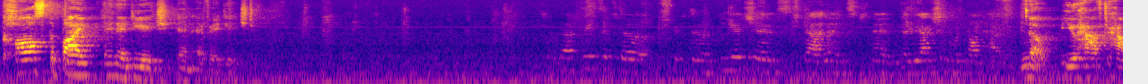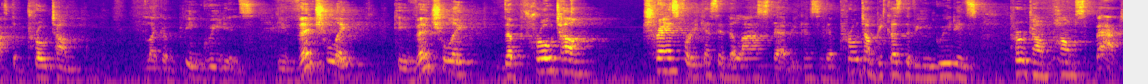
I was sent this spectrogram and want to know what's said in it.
caused by NADH and FADH2. So that means if the, if the pH is balanced, then the reaction would not happen. No, you have to have the proton, like a, gradients. Eventually, okay, eventually the proton transfer, you can say the last step, you can say the proton, because of the gradients, proton pumps back,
